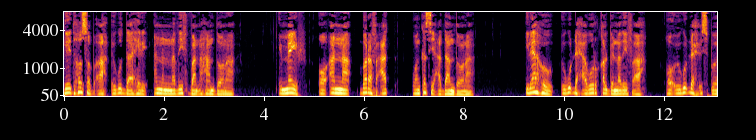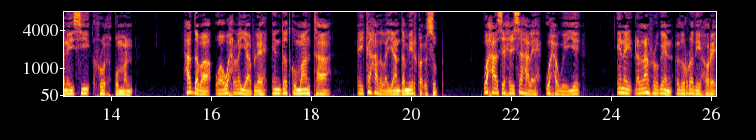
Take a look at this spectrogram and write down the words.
geed hosob ah igu daahiri anna nadiif baan ahaan doonaa. Imeyr oo anna baraf cad waan ka sii caddaan doonaa. Ilaahow igu dhex abuur qalbi nadiif ah oo igu dhex cusboonaysii ruux quman. Haddaba waa wax la yaab leh in dadku maanta ay ka hadlayaan damiirka cusub. Waxaase xiisaha leh waxa weeye inay dhallan rogeen cudurradii hore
